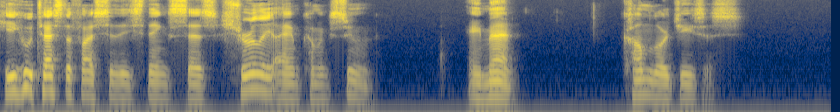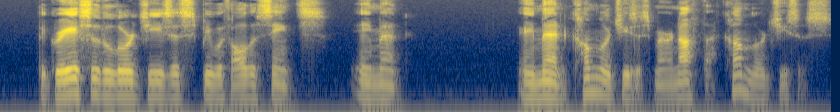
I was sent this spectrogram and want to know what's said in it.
He who testifies to these things says, Surely I am coming soon. Amen. Come, Lord Jesus. The grace of the Lord Jesus be with all the saints. Amen. Amen. Come, Lord Jesus. Maranatha. Come, Lord Jesus.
